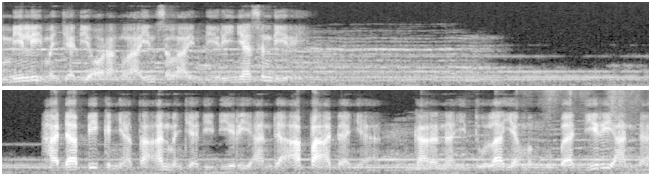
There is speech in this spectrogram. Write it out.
memilih menjadi orang lain selain dirinya sendiri. Hadapi kenyataan menjadi diri Anda apa adanya, karena itulah yang mengubah diri Anda.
